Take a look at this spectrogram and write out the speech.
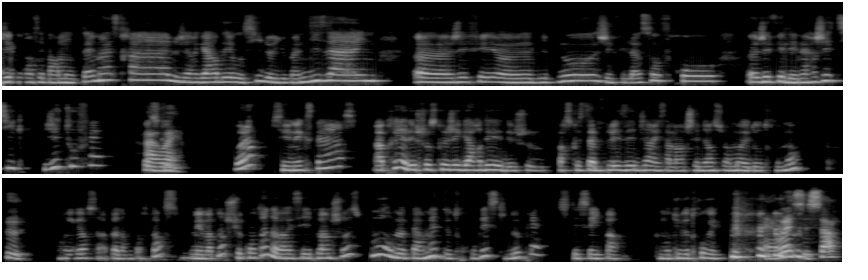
J'ai commencé par mon thème astral, j'ai regardé aussi le human design, euh, j'ai fait euh, de l'hypnose, j'ai fait de la sophro, euh, j'ai fait de l'énergétique, j'ai tout fait. ah ouais. voilà, c'est une expérience. Après, il y a des choses que j'ai gardées des choses, parce que ça me plaisait bien et ça marchait bien sur moi et d'autres moins. Hmm. En rigueur, ça n'a pas d'importance. Mais maintenant, je suis contente d'avoir essayé plein de choses pour me permettre de trouver ce qui me plaît. Si tu n'essayes pas, comment tu veux trouver? Eh Ouais, c'est ça.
